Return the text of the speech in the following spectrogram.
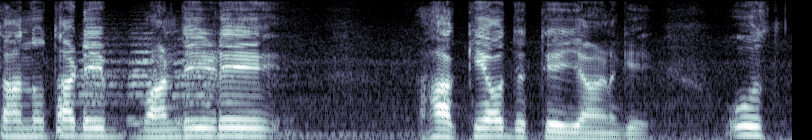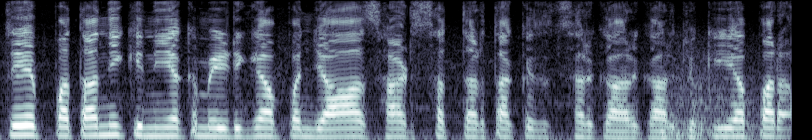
ਤੁਹਾਨੂੰ ਤੁਹਾਡੇ ਬਣਦੇ ਜਿਹੜੇ ਹੱਕ ਆ, ਉਹ ਦਿੱਤੇ ਜਾਣਗੇ। ਉਸ ਤੇ ਪਤਾ ਨਹੀਂ ਕਿੰਨੀਆਂ ਕਮੇਟੀਆਂ 50 60 70 ਤੱਕ ਸਰਕਾਰ ਕਰ ਚੁੱਕੀ ਆ, ਪਰ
